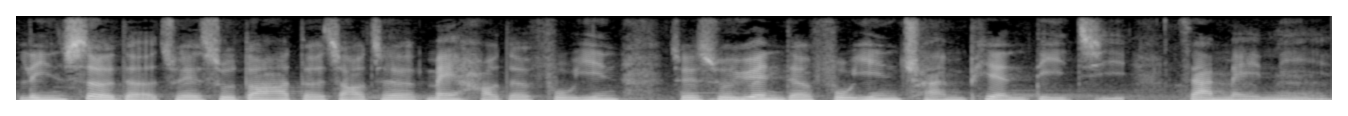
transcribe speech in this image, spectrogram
邻舍的，主耶稣都要得着这美好的福音。主耶稣，愿你的福音传遍地极，赞美你。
